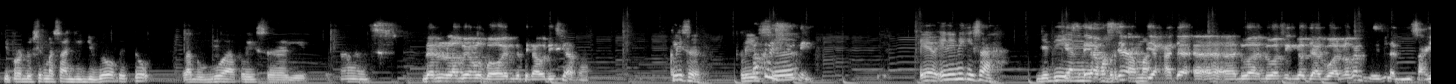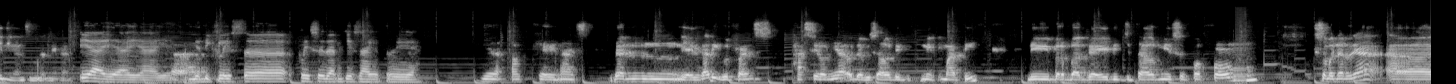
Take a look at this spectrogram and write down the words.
diproduksi Mas Anji juga waktu itu lagu gue Klise gitu. Dan lagu yang lo bawain ketika audisi apa? Klise, Oh, Klise, ini. ya ini nih kisah. Jadi yang ya, pertama, yang ada eh, dua dua single jagoan lo kan ini lagi kisah ini kan sebenarnya kan. iya iya iya iya. Ah. Jadi Klise, Klise dan kisah itu ya. Ya, oke, nice. Dan ya itu tadi Good Friends hasilnya udah bisa lo dinikmati di berbagai digital music platform. Sebenarnya eh,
